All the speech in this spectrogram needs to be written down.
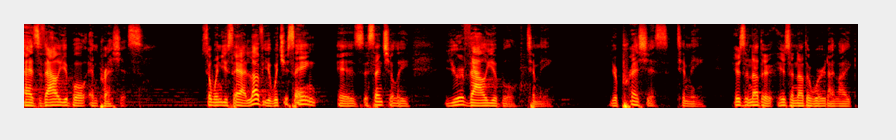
as valuable and precious. So when you say I love you, what you're saying is essentially you're valuable to me. You're precious to me. Here's another, here's another word I like.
